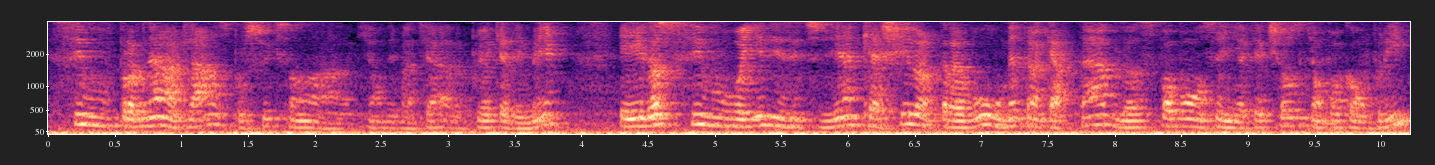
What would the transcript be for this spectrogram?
si vous vous promenez en classe, pour ceux qui, sont qui ont des matières plus académiques, et là, si vous voyez des étudiants cacher leurs travaux ou mettre un cartable, c'est pas bon signe. Il y a quelque chose qu'ils n'ont pas compris.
